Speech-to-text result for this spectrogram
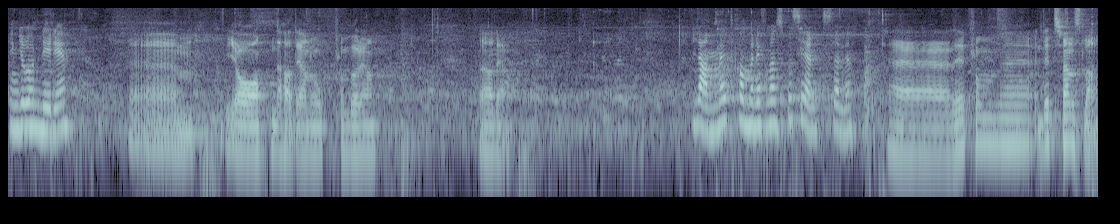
en grundidé? Ehm, ja, det hade jag nog från början. Det hade jag. Lammet, kommer det från något speciellt ställe? Eh, det, är från, eh, det är ett svenskt lamm.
